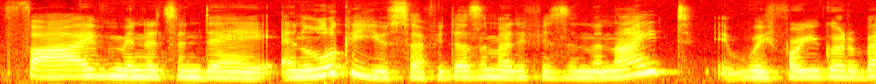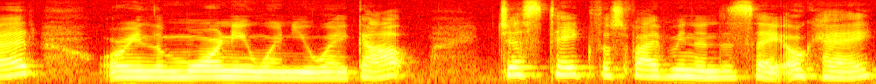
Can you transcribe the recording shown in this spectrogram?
five minutes a day and look at yourself, it doesn't matter if it's in the night eh, before you go to bed or in the morning when you wake up. Just take those five minutes and say, "Okay,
